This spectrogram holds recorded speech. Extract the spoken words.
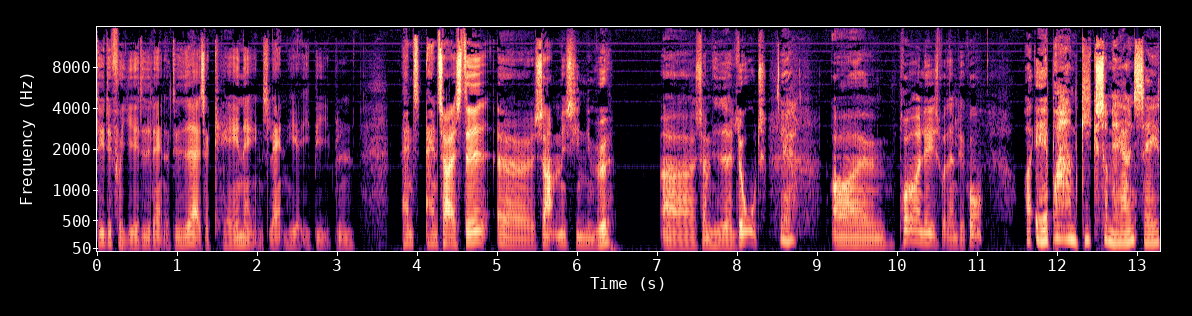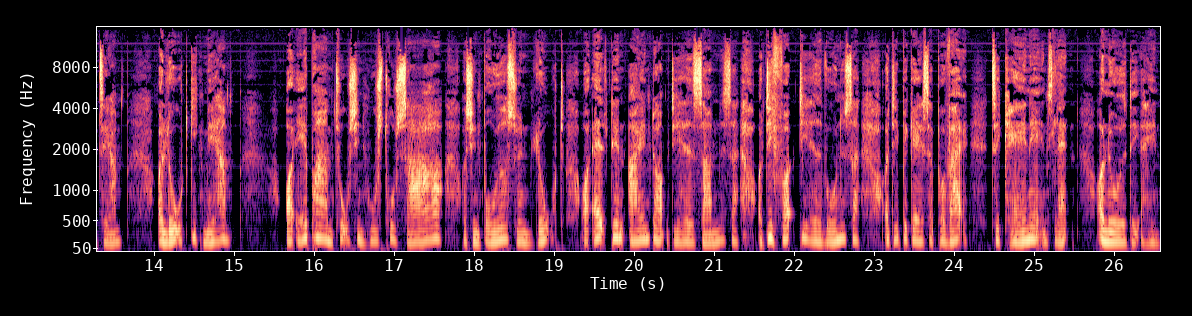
det er det forjættede land, og det hedder altså Kanaans land her i Bibelen. Han, han tager afsted øh, sammen med sin nevø, øh, som hedder Lot, Ja. og øh, prøv at læse, hvordan det går. Og Abraham gik, som Herren sagde til ham, og Lot gik med ham. Og Abraham tog sin hustru Sara og sin brodersøn Lot og al den ejendom, de havde samlet sig, og de folk, de havde vundet sig, og de begav sig på vej til Kanaans land og nåede derhen.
